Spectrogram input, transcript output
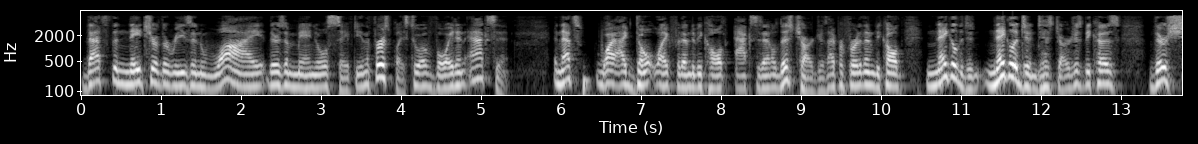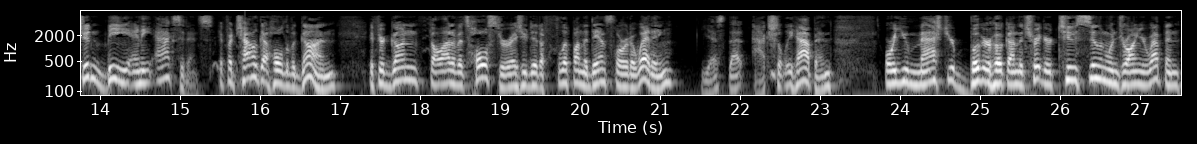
That's the nature of the reason why there's a manual safety in the first place, to avoid an accident. And that's why I don't like for them to be called accidental discharges. I prefer them to be called negligent, negligent discharges because there shouldn't be any accidents. If a child got hold of a gun, if your gun fell out of its holster as you did a flip on the dance floor at a wedding, yes, that actually happened, or you mashed your booger hook on the trigger too soon when drawing your weapon,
